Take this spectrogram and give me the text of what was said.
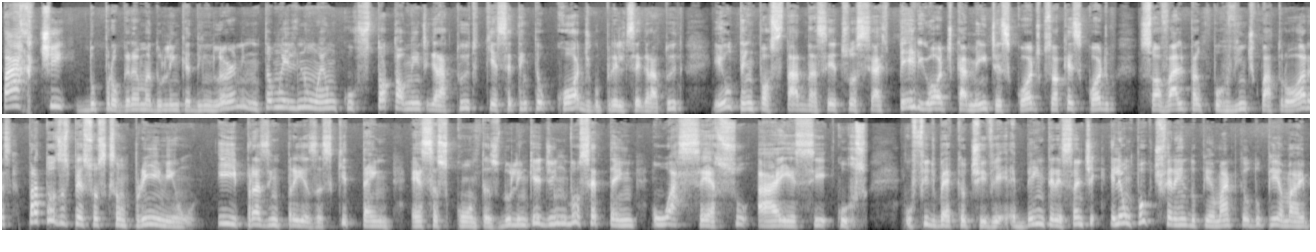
parte do programa do LinkedIn Learning, então ele não é um curso totalmente gratuito, porque você tem que ter o código para ele ser gratuito. Eu tenho postado nas redes sociais periodicamente esse código, só que esse código só vale pra, por 24 horas. Para todas as pessoas que são premium e para as empresas que têm essas contas do LinkedIn, você tem o acesso a esse curso. O feedback que eu tive é bem interessante. Ele é um pouco diferente do PMI, porque o do PMI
